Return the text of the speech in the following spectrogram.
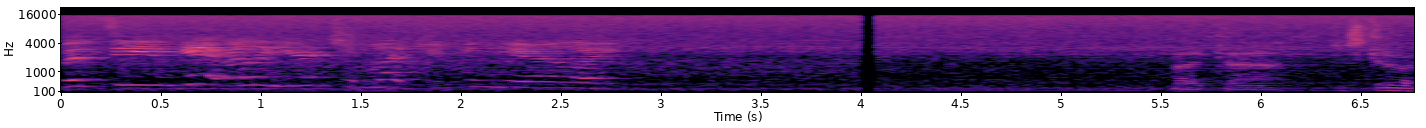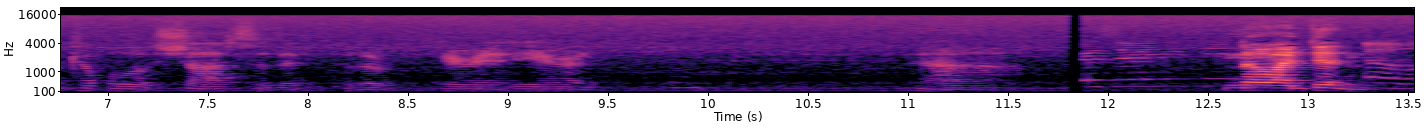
but see, you can't really hear too much. You can hear like. But uh, just give them a couple of shots of the, of the area here and. No, I didn't. Oh. That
